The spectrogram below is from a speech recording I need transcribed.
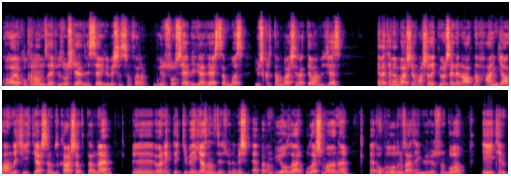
Kolay Okul kanalımıza hepiniz hoş geldiniz sevgili 5. sınıflarım. Bugün sosyal bilgiler ders kitabımız 140'tan başlayarak devam edeceğiz. Evet hemen başlayalım. Aşağıdaki görsellerin altına hangi alandaki ihtiyaçlarımızı karşıladıklarını e, örnekteki gibi yazınız diye söylemiş. Evet bakın bu yollar ulaşım ağını evet okul olduğunu zaten görüyorsunuz. Bu eğitim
